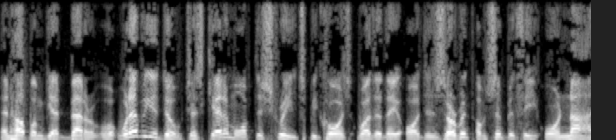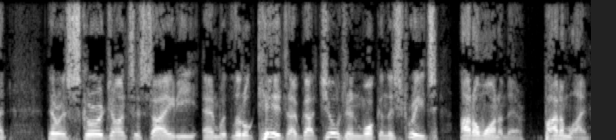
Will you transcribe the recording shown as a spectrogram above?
and help them get better. Whatever you do, just get them off the streets because whether they are deserving of sympathy or not. They're a scourge on society, and with little kids, I've got children walking the streets. I don't want them there. Bottom line.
